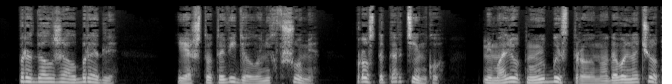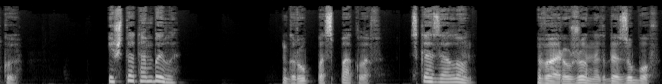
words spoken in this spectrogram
— продолжал Брэдли. «Я что-то видел у них в шуме, просто картинку, мимолетную и быструю, но довольно четкую». «И что там было?» «Группа спаклов», — сказал он. «Вооруженных до зубов.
